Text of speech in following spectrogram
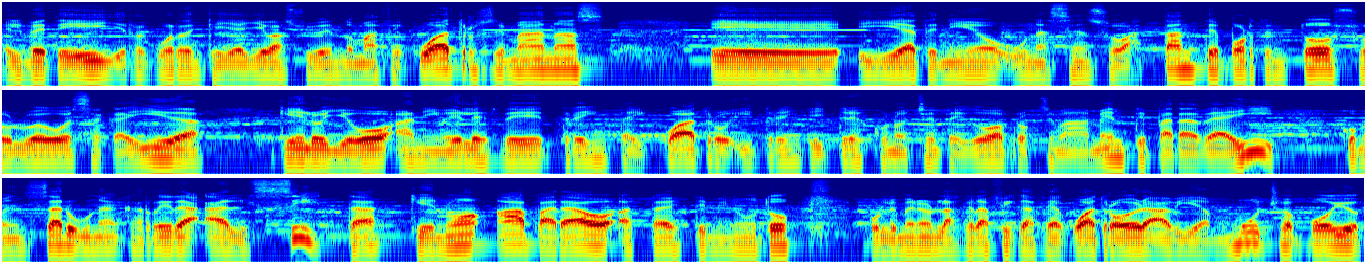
El BTI, recuerden que ya lleva subiendo más de cuatro semanas. Eh, y ha tenido un ascenso bastante portentoso luego de esa caída que lo llevó a niveles de 34 y 33,82 aproximadamente para de ahí comenzar una carrera alcista que no ha parado hasta este minuto por lo menos en las gráficas de a 4 horas había mucho apoyo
